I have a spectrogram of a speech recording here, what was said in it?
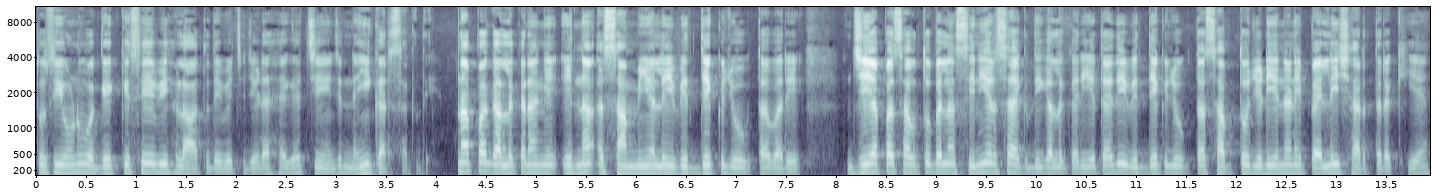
ਤੁਸੀਂ ਉਹਨੂੰ ਅੱਗੇ ਕਿਸੇ ਵੀ ਹਾਲਾਤ ਦੇ ਵਿੱਚ ਜਿਹੜਾ ਹੈਗਾ ਚੇਂਜ ਨਹੀਂ ਕਰ ਸਕਦੇ। ਹੁਣ ਆਪਾਂ ਗੱਲ ਕਰਾਂਗੇ ਇਹਨਾਂ ਅਸਾਮੀਆਂ ਲਈ ਵਿਦਿਅਕ ਯੋਗਤਾ ਬਾਰੇ। ਜੇ ਆਪਾਂ ਸਭ ਤੋਂ ਪਹਿਲਾਂ ਸੀਨੀਅਰ ਸਹਾਇਕ ਦੀ ਗੱਲ ਕਰੀਏ, ਤਾਂ ਇਹਦੀ ਵਿਦਿਅਕ ਯੋਗਤਾ ਸਭ ਤੋਂ ਜਿਹੜੀ ਇਹਨਾਂ ਨੇ ਪਹਿਲੀ ਸ਼ਰਤ ਰੱਖੀ ਹੈ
